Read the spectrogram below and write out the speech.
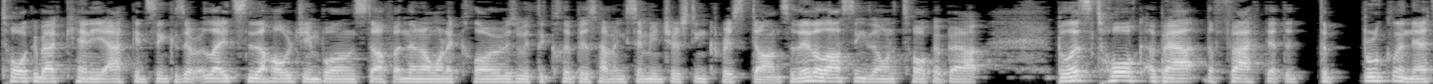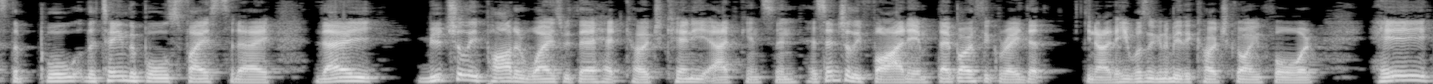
talk about Kenny Atkinson because it relates to the whole Jim Boylen stuff, and then I want to close with the Clippers having some interest in Kris Dunn. So they're the last things I want to talk about. But let's talk about the fact that the, the Brooklyn Nets, the bull, the team the Bulls faced today, they mutually parted ways with their head coach Kenny Atkinson. Essentially fired him. They both agreed that you know that he wasn't going to be the coach going forward. He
